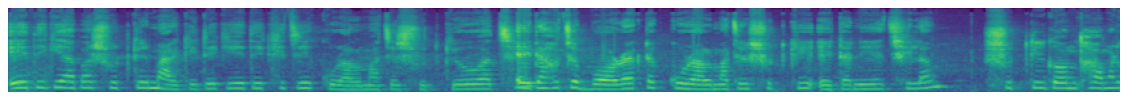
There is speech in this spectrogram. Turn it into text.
এইদিকে আবার শুটকির মার্কেটে গিয়ে দেখি যে কোরাল মাছের শুটকিও আছে। এটা হচ্ছে বড় একটা কোরাল মাছের শুটকি, এটা নিয়েছিলাম। শুটকির গন্ধ আমার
